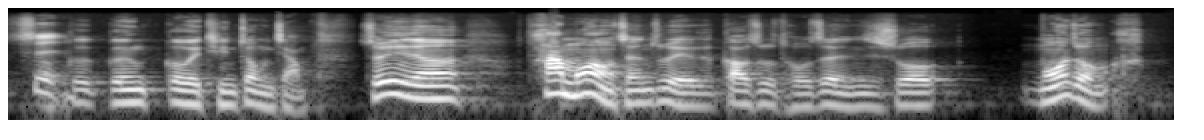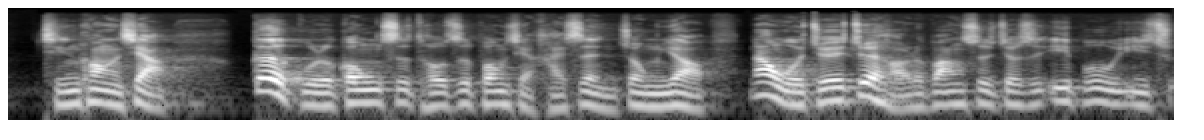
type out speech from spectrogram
是跟跟各位听众讲。所以呢，他某种程度也告诉投资人是说，某种情况下。个股的公司投资风险还是很重要。那我觉得最好的方式就是一步一出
